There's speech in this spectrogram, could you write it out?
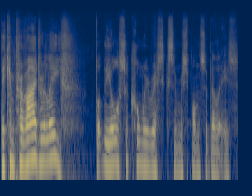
They can provide relief, but they also come with risks and responsibilities.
